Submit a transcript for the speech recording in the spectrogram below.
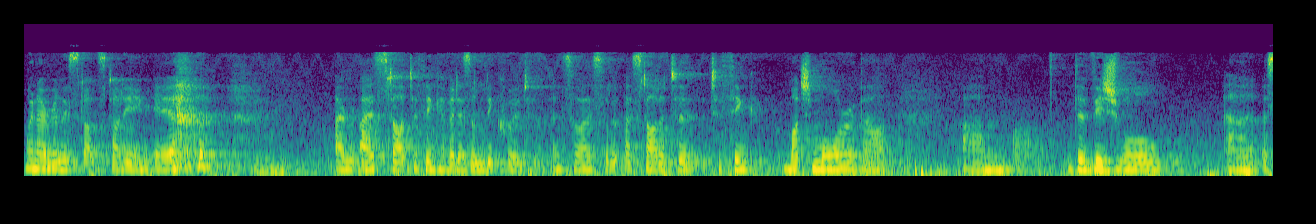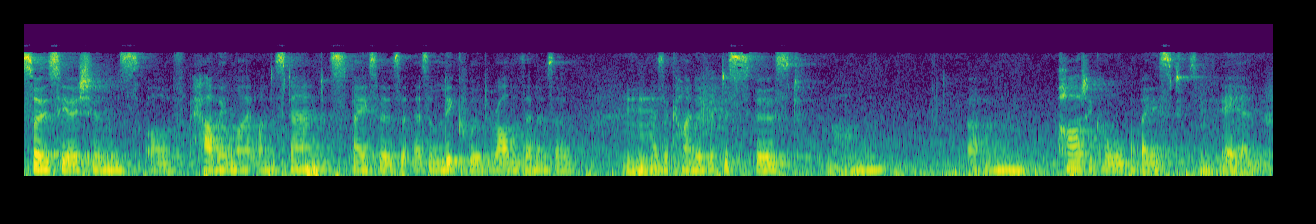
when I really start studying air. I, I, start to think of it as a liquid, and so I sort of I started to to think much more about um, the visual uh, associations of how we might understand space as, as a liquid rather than as a, mm. as a kind of a dispersed um, um, particle based sort of mm. air.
